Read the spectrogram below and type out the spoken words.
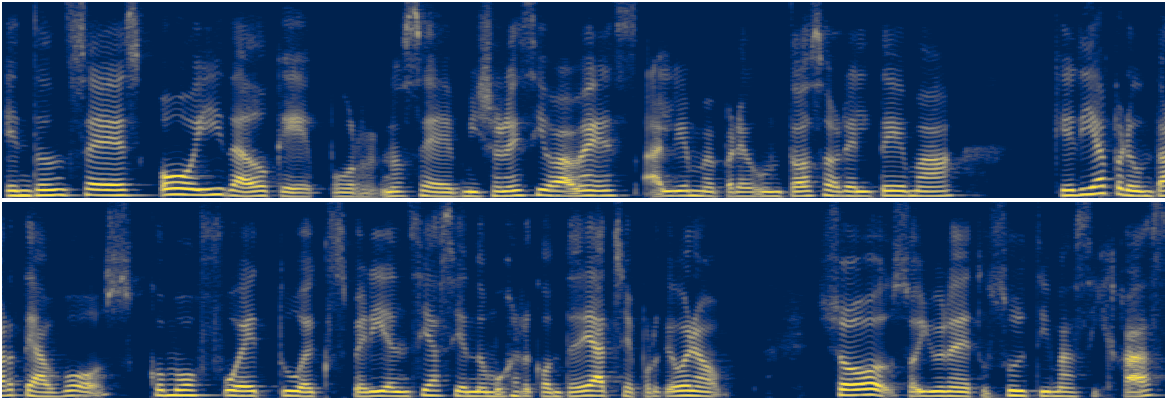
Entonces, hoy, dado que por, no sé, millones y mes alguien me preguntó sobre el tema, quería preguntarte a vos cómo fue tu experiencia siendo mujer con TDAH, porque bueno, yo soy una de tus últimas hijas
